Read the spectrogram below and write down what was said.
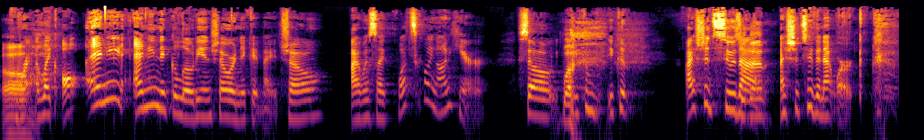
Right, Like all any any Nickelodeon show or Nick at Nite show. I was like, what's going on here? So you can you could. I should sue that. then- I should sue the network.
